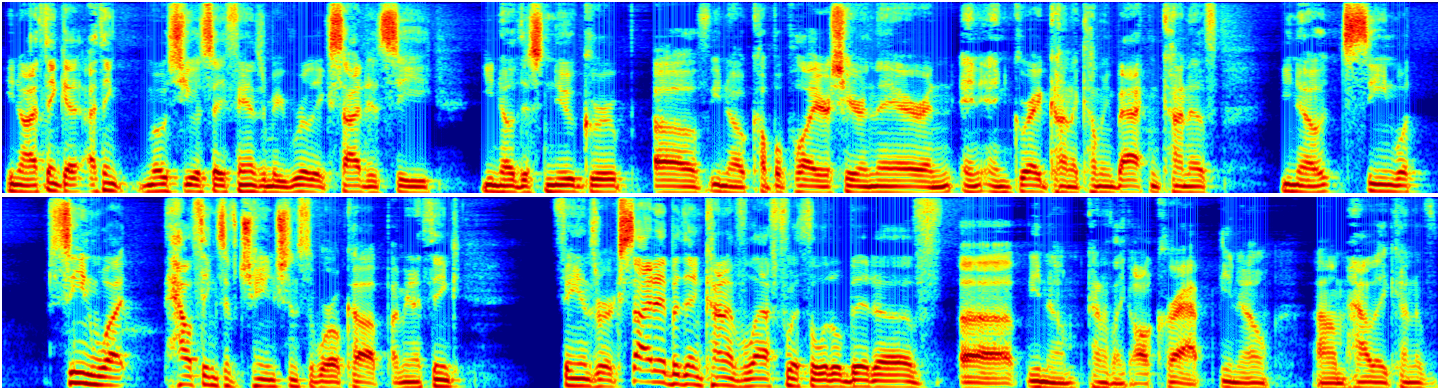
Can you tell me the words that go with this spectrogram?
you know I think I think most USA fans are gonna be really excited to see you know this new group of you know a couple players here and there and and, and Greg kind of coming back and kind of you know seeing what seeing what how things have changed since the World Cup. I mean I think fans were excited, but then kind of left with a little bit of, uh, you know, kind of like, all oh, crap, you know, um, how they kind of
